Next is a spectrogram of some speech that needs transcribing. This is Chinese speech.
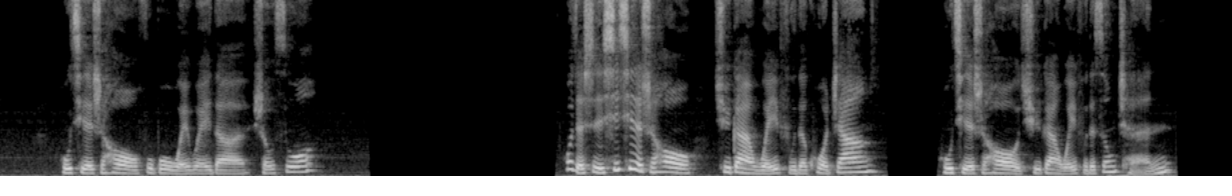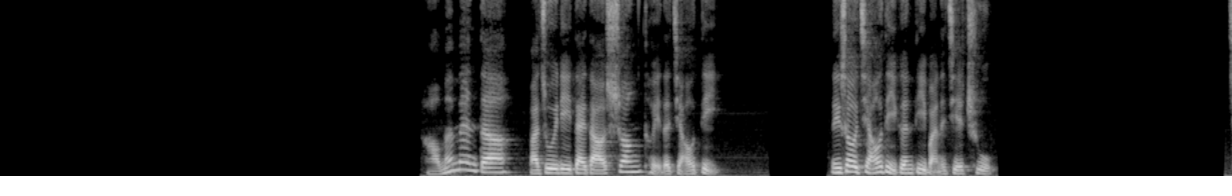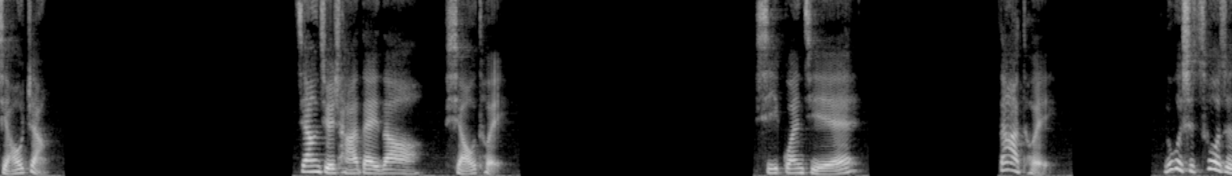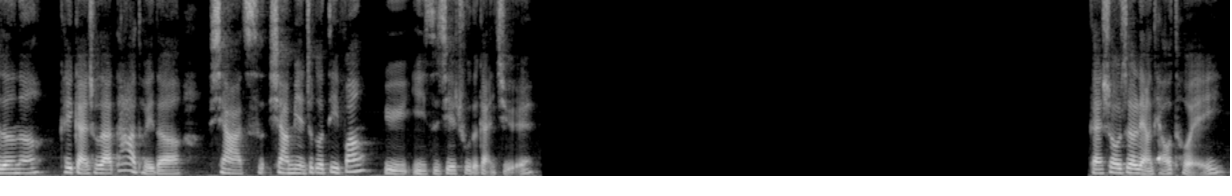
呼气的时候腹部微微的收缩，或者是吸气的时候躯干微幅的扩张，呼气的时候躯干微幅的松沉。好，慢慢的把注意力带到双腿的脚底，领受脚底跟地板的接触，脚掌，将觉察带到小腿、膝关节、大腿。如果是坐着的呢，可以感受到大腿的。下次下面这个地方与椅子接触的感觉，感受这两条腿，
